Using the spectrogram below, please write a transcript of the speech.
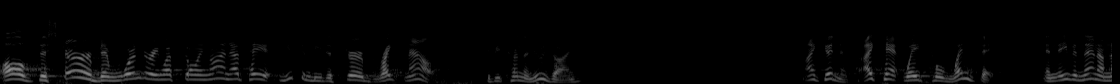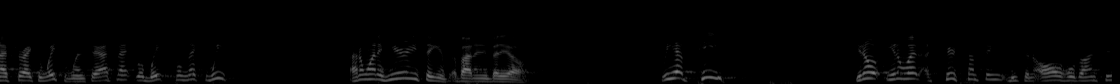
all disturbed and wondering what's going on. I'll tell you, you can be disturbed right now if you turn the news on. My goodness, I can't wait till Wednesday. And even then, I'm not sure I can wait till Wednesday. I might wait till next week. I don't want to hear anything about anybody else. We have peace. You know, you know what? Here's something we can all hold on to.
